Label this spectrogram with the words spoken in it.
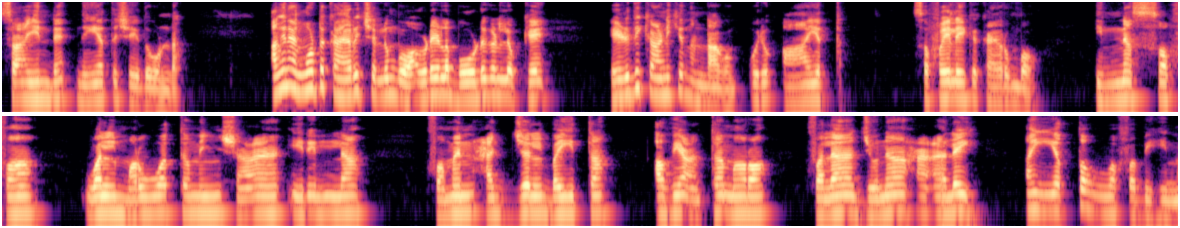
സായിന്റെ നെയ്യത്ത് ചെയ്തുകൊണ്ട്. അങ്ങനെ അങ്ങോട്ട് കയറി ചെല്ലുമ്പോൾ അവിടെയുള്ള ബോർഡുകളിലൊക്കെ എഴുതി കാണിക്കുന്നുണ്ടാകും ഒരു ആയത്ത്. സഫയിലേക്ക് കയറുമ്പോൾ ഇന്ന സഫ വൽ മറുവത്തമിൻ ഷാഇരില്ല ഫമൻ ഹജ്ജൽ ബൈത്ത അവ്യഅ്തമറ ഫല ജുനാഹ അലൈ അയ്യത്തവഫ ബിഹിമ.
